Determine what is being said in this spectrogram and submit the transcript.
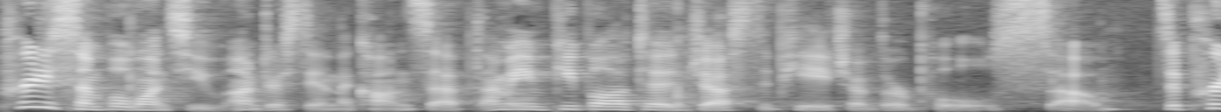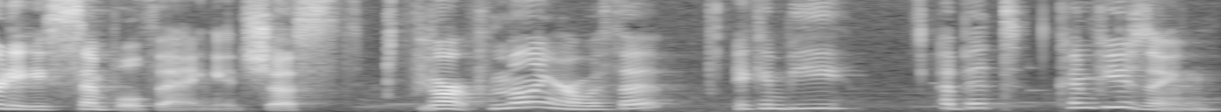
pretty simple once you understand the concept. I mean, people have to adjust the pH of their pools, so it's a pretty simple thing. It's just, if you aren't familiar with it, it can be a bit confusing.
